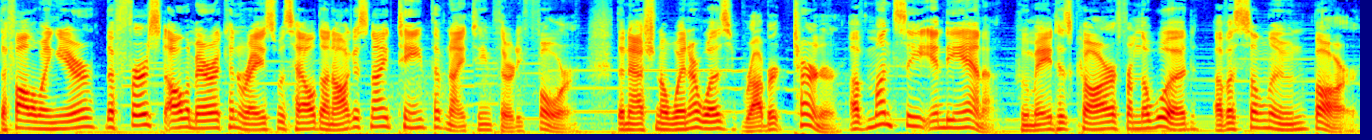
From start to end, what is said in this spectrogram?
The following year, the first All American race was held on August 19th of 1934. The national winner was Robert Turner of Muncie, Indiana, who made his car from the wood of a saloon bar.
